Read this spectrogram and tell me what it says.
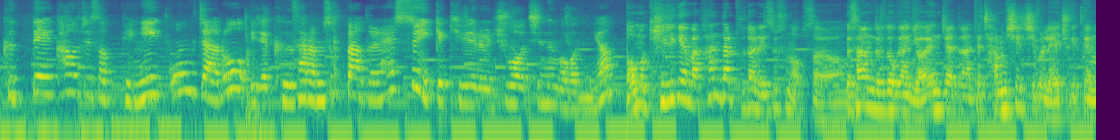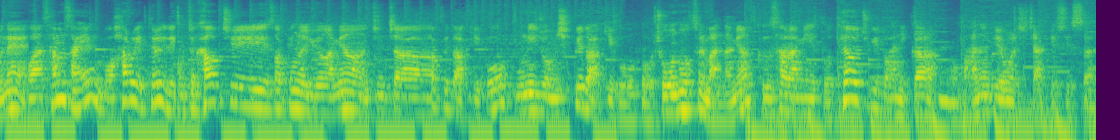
그때 카우치 서핑이 공짜로 이제 그 사람 숙박을 할 수 있게 기회를 주어지는 거거든요. 너무 길게 막 한 달, 두 달 있을 수는 없어요. 그 사람들도 그냥 여행자들한테 잠시 집을 내주기 때문에 뭐 한 3, 4일, 뭐 하루 이틀 이렇게 아무튼 카우치 서핑을 이용하면 진짜 학비도 아끼고 운이 좀 식비도 아끼고 또 좋은 호스를 만나면 그 사람이 또 태워주기도 하니까 음. 뭐 많은 비용을 진짜 아낄 수 있어요.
